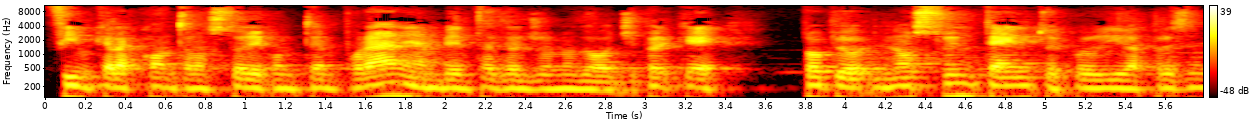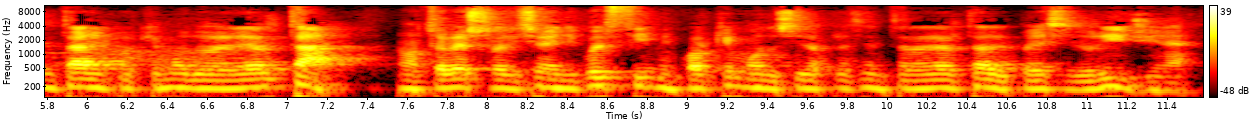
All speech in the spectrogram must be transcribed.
film che raccontano storie contemporanee ambientate al giorno d'oggi, perché proprio il nostro intento è quello di rappresentare in qualche modo la realtà? Attraverso la visione di quel film in qualche modo si rappresenta la realtà del paese d'origine.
